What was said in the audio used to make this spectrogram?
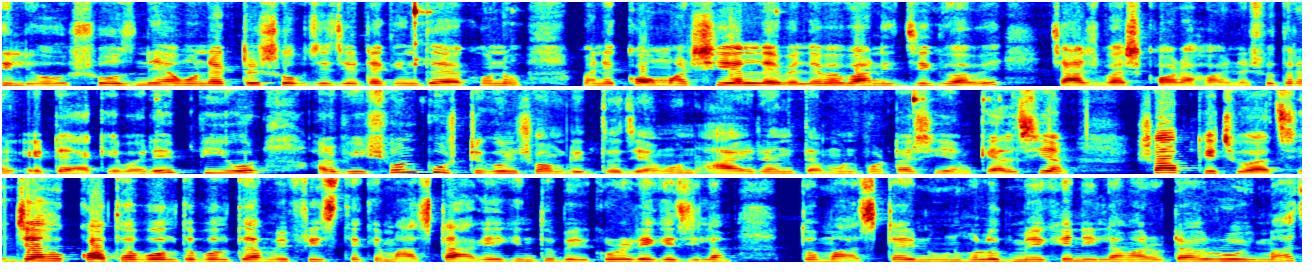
দিলেও সজনে এমন একটা সবজি যেটা কিন্তু এখনও মানে কমার্শিয়াল লেভেলে বা বাণিজ্যিকভাবে চাষবাস করা হয় না। সুতরাং এটা একেবারেই পিওর আর ভীষণ পুষ্টিগুণ সমৃদ্ধ। যেমন আয়রন তেমন পটাশিয়াম ক্যালসিয়াম সব কিছু আছে। যা হোক, কথা বলতে বলতে আমি ফ্রিজ থেকে মাছটা আগেই কিন্তু বের করে রেখেছিলাম। তো মাছটায় নুন, হলুদ মেখে নিলাম আর ওটা রুই মাছ।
